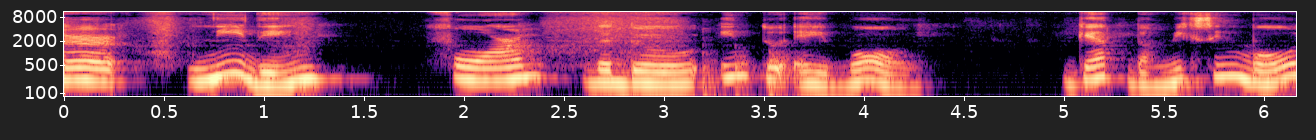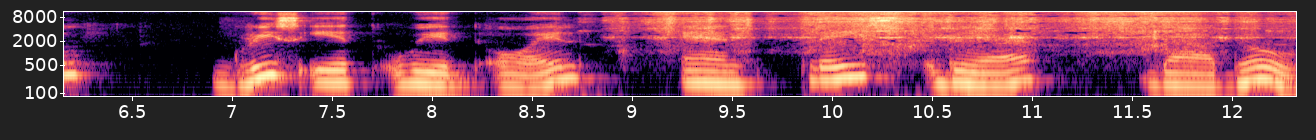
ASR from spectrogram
After kneading, form the dough into a ball. Get the mixing bowl, grease it with oil, and place there the dough.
